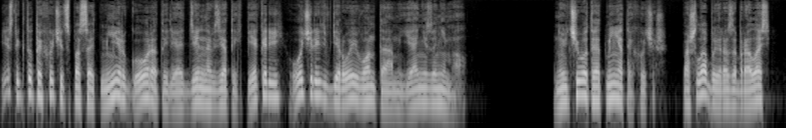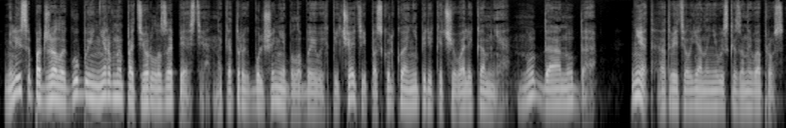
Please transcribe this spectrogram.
Если кто-то хочет спасать мир, город или отдельно взятых пекарей, очередь в герои вон там, я не занимал. «Ну и чего ты от меня-то хочешь? Пошла бы и разобралась». Мелиса поджала губы и нервно потерла запястья, на которых больше не было боевых печатей, поскольку они перекочевали ко мне. «Ну да, ну да». «Нет», — ответил я на невысказанный вопрос.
